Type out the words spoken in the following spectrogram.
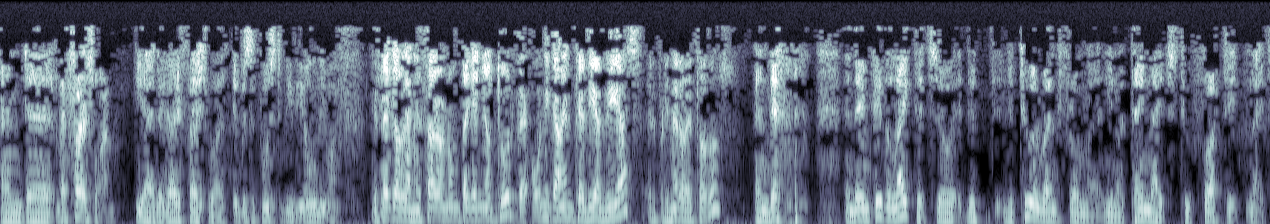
and uh, The first one. yeah, the very first one. It was supposed to be the only one. Dice que organizaron un pequeño tour de únicamente 10 días, el primero de todos. And then, and then people liked it, so the the tour went from uh, you know ten nights to forty nights,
